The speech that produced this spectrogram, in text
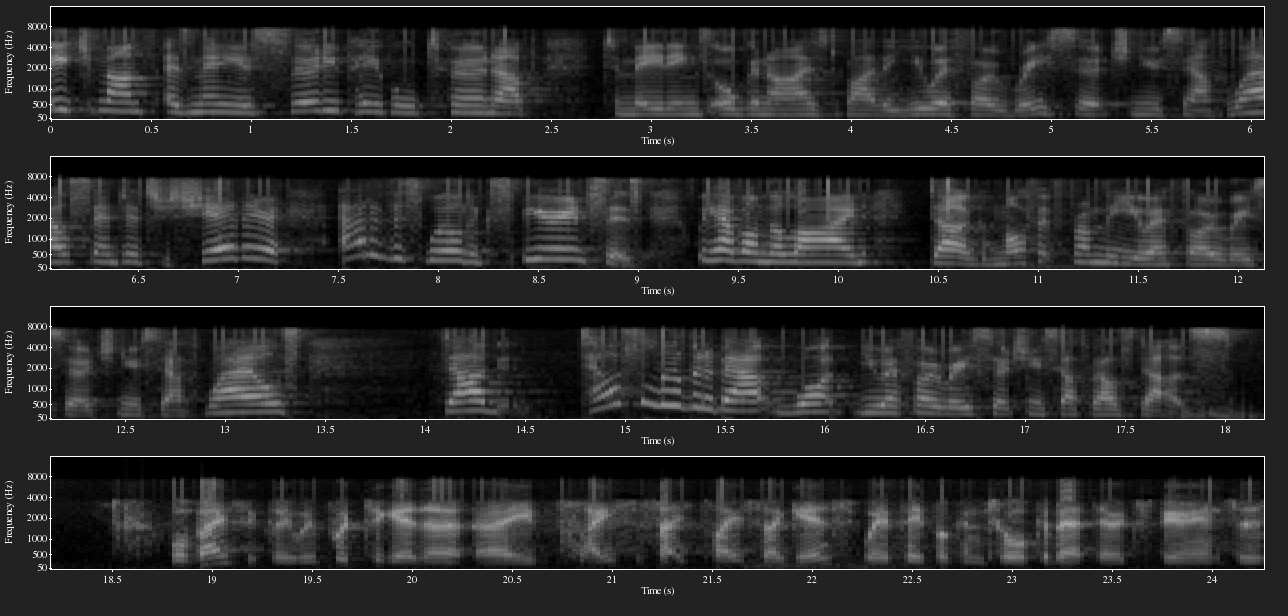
Each month, as many as 30 people turn up to meetings organised by the UFO Research New South Wales Centre to share their out-of-this-world experiences. We have on the line Doug Moffett from the UFO Research New South Wales. Doug, tell us a little bit about what UFO Research New South Wales does. Well, basically, we put together a place, a safe place, I guess, where people can talk about their experiences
